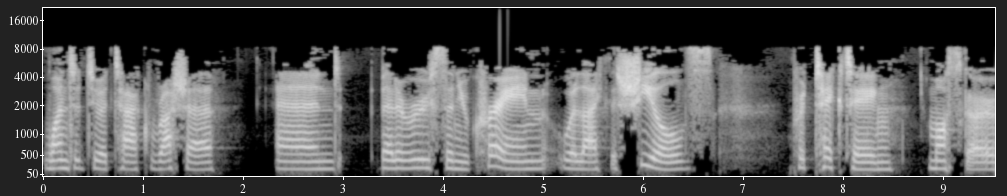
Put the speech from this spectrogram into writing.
wanted to attack Russia and Belarus and Ukraine were like the shields protecting Moscow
